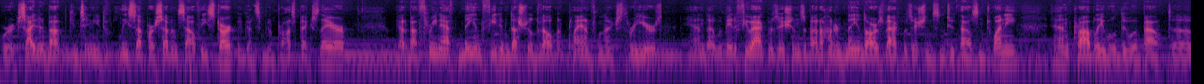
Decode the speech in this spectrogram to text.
We're excited about continuing to lease up our 7 Southeast Stark. We've got some good prospects there. We've got about 3.5 million feet of industrial development planned for the next three years. And uh, we made a few acquisitions, about $100 million of acquisitions in 2020, and probably we'll do about uh,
